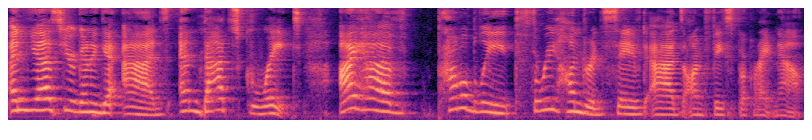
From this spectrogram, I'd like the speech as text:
And yes, you're gonna get ads, and that's great. I have probably 300 saved ads on Facebook right now.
